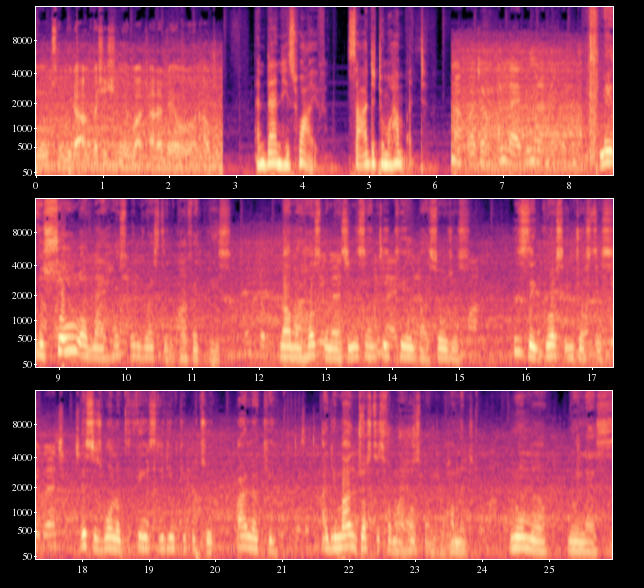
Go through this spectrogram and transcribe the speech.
mu saboda an kashe shi ne ba tare da yawan wani abu And then his wife, Saadatu Muhammad. Ina fatan Allah ya bi mana haƙƙinmu. May the soul of my husband rest in perfect peace. Now my husband was innocently killed by soldiers. This is a gross injustice. This is one of the things leading people to Anarchy. I demand justice for my husband, Muhammad. No more, no less.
